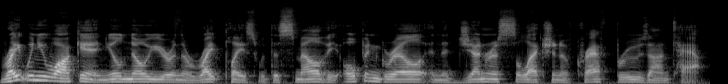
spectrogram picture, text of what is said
Right when you walk in, you'll know you're in the right place with the smell of the open grill and the generous selection of craft brews on tap.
